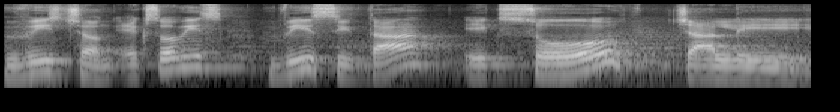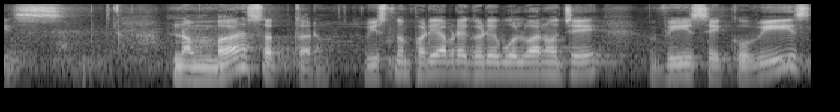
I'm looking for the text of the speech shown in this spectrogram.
વીસ છંગ એકસો વીસ વીસ સીતા એકસો ચાલીસ. નંબર સત્તર. વીસનો ફરી આપણે ઘડીએ બોલવાનો છે. વીસ એકુ વીસ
